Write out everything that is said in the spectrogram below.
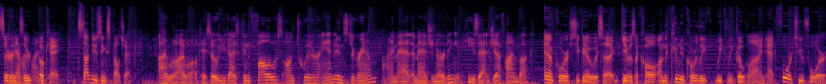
Sir, Never sir, mind. okay. Stop using spell check. I will, I will. Okay, so you guys can follow us on Twitter and Instagram. I'm at Imaginerding, and he's at Jeff Heimbuck. And of course, you can always uh, give us a call on the Communicore Weekly Goat line at 424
